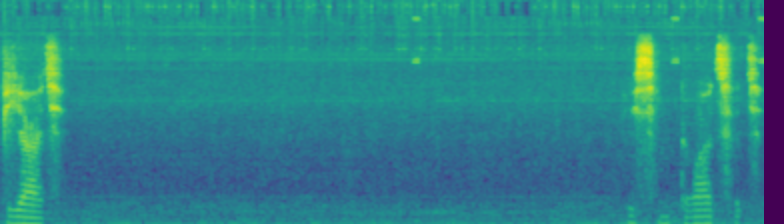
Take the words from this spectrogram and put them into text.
П'ять. Вісім, двадцять.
